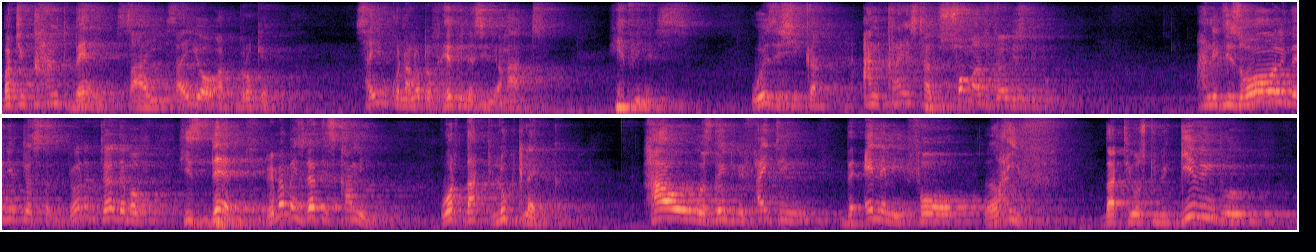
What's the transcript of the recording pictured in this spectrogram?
But you can't bear it. Sai, sai you are broken. Sai you na a lot of heaviness in your heart. Heaviness. Huwezi shika. And Christ had so much to tell these people. And it is all in the New Testament. He wanted to tell them of his death. Remember, his death is coming. What that looked like. How he was going to be fighting the enemy for life that he was to be giving to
